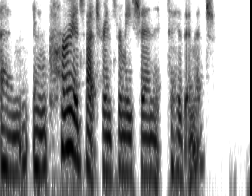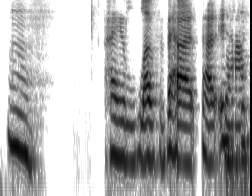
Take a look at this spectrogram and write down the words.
um, and encouraged that transformation to his image. Mm. I love that. That is yeah. just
